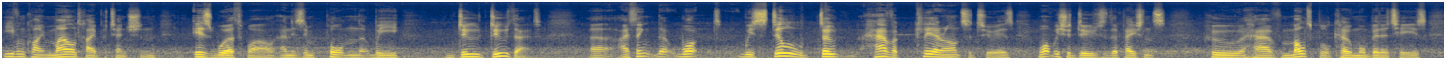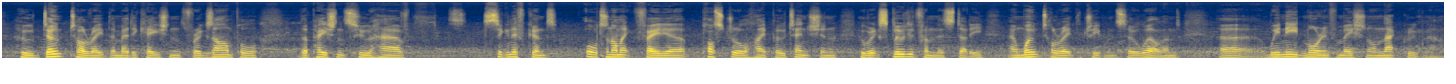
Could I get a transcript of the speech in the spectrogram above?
even quite mild hypertension, is worthwhile, and it's important that we do do that. Uh, I think that what we still don't have a clear answer to is what we should do to the patients who have multiple comorbidities, who don't tolerate the medications. For example, the patients who have significant autonomic failure, postural hypotension, who were excluded from this study and won't tolerate the treatment so well. And uh, we need more information on that group now.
